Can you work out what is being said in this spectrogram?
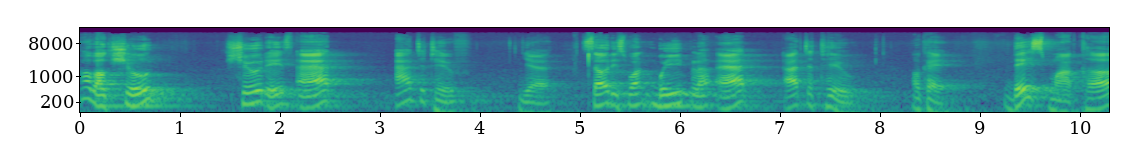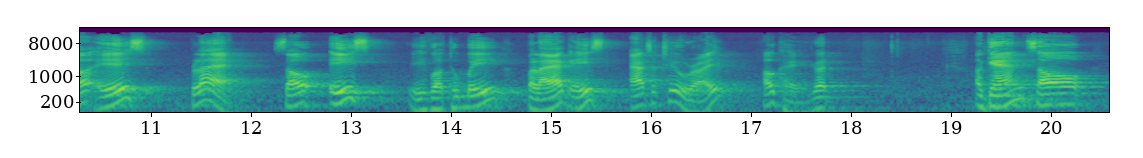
How about should? Should is ad, adjective. Yeah. So this one be plus add adjective. Okay. This marker is black. So is equal to be black is adjective, right? Okay, good. Again, so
